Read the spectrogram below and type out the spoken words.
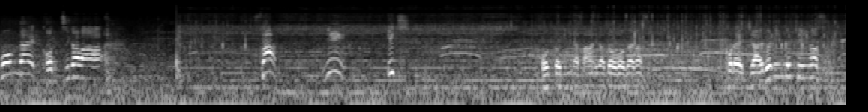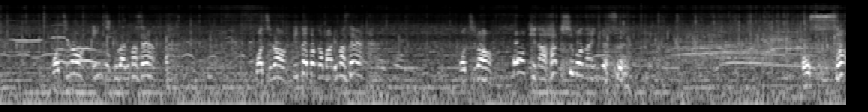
問題こっち側321本当に皆さんありがとうございますこれジャグリングって言います もちろんインチキはありません。もちろん糸とかもありません。もちろん大きな拍手もないんです。おっそ。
